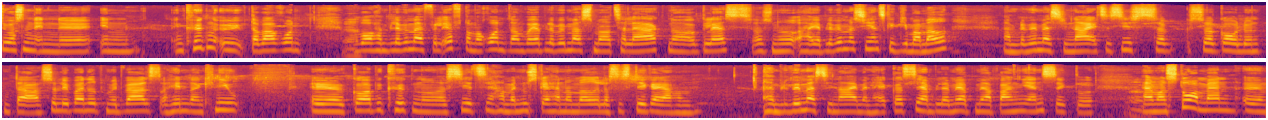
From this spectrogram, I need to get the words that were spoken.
det var sådan en, øh, en en køkkenø, der var rundt, ja. hvor han blev ved med at følge efter mig rundt om, hvor jeg blev ved med at smadre tallerkener og glas og sådan noget, og jeg blev ved med at sige, at han skal give mig mad. Han bliver ved med at sige nej. Til sidst så, så går lunden der. Så løber jeg ned på mit værelse og henter en kniv. Øh, går op i køkkenet og siger til ham, at nu skal jeg have noget mad, eller så stikker jeg ham. Han blev ved med at sige nej, men jeg kan godt se, at han bliver mere og mere bange i ansigtet. Ja. Han var en stor mand, øh,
